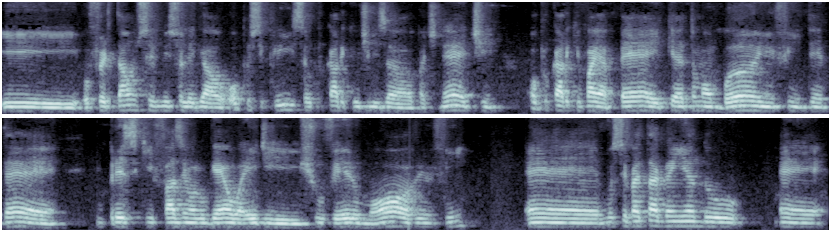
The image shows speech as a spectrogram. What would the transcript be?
e ofertar um serviço legal ou para o ciclista, ou para o cara que utiliza o patinete, ou para o cara que vai a pé e quer tomar um banho, enfim, tem até empresas que fazem um aluguel aí de chuveiro móvel, enfim, é, você vai estar tá ganhando é,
